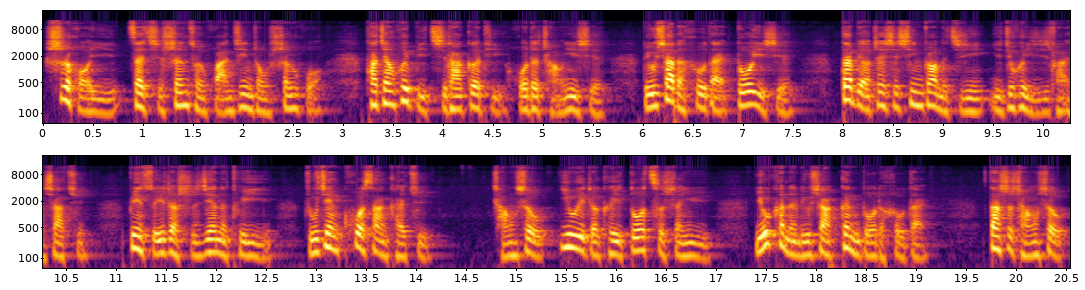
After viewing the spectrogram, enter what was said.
适合于在其生存环境中生活，它将会比其他个体活得长一些，留下的后代多一些，代表这些性状的基因也就会遗传下去，并随着时间的推移逐渐扩散开去。长寿意味着可以多次生育，有可能留下更多的后代。但是长寿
